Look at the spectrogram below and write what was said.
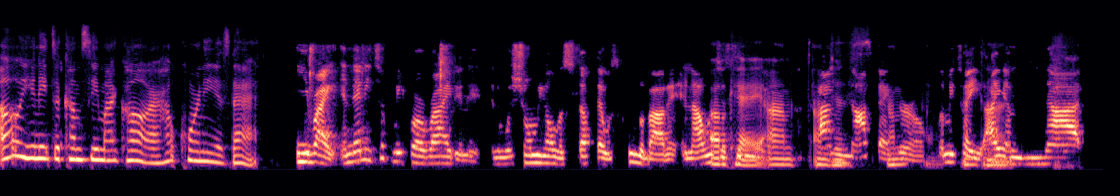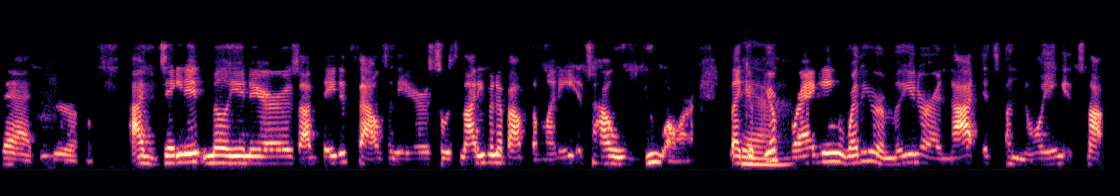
Oh, you need to come see my car. How corny is that? You're right. And then he took me for a ride in it and was showing me all the stuff that was cool about it. And I was okay. Just I'm, I'm, I'm just, not that I'm, girl. Let me tell you. I am not that girl. I've dated millionaires, I've dated thousandaires. So it's not even about the money, it's how you are. Like yeah. if you're bragging, whether you're a millionaire or not, it's annoying. It's not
